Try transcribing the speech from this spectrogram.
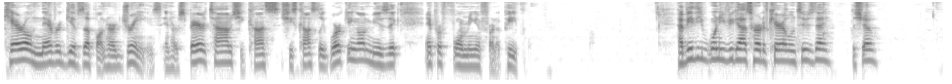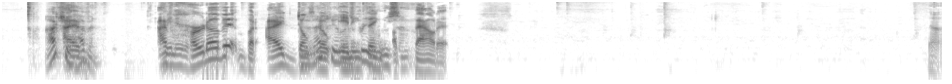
Carol never gives up on her dreams. In her spare time, she const- she's constantly working on music and performing in front of people. Have either one of you guys heard of Carol and Tuesday, the show? Actually, I I've- haven't. I've Me heard of it, but I don't know actually looks pretty anything about it. No.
